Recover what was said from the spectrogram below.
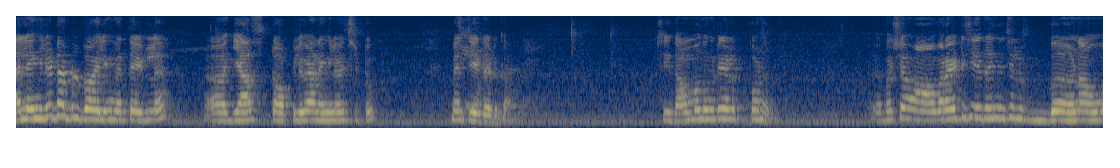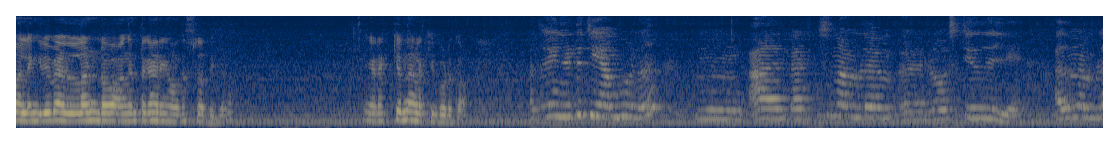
അല്ലെങ്കിൽ ഡബിൾ ബോയിലിംഗ് മെത്തേഡിൽ ഗ്യാസ് ടോപ്പിൽ വേണമെങ്കിൽ വെച്ചിട്ടും. മെൽറ്റ് ചെയ്തെടുക്കാം. പക്ഷെ ഇതാവുമ്പോൾ ഒന്നും കൂടി എളുപ്പമാണ് പക്ഷെ ഓവറായിട്ട് ചെയ്ത് കഴിഞ്ഞാൽ ചില ബേൺ ആവും അല്ലെങ്കിൽ വെള്ളം ഉണ്ടോ അങ്ങനത്തെ കാര്യങ്ങളൊക്കെ ശ്രദ്ധിക്കണം. ഇടയ്ക്കൊന്ന് ഇളക്കി കൊടുക്കാം. അത് കഴിഞ്ഞിട്ട് ചെയ്യാൻ പോണ്. നട്ട്സ് നമ്മൾ റോസ്റ്റ് ചെയ്തില്ലേ അത് നമ്മൾ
